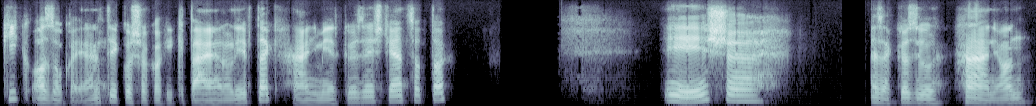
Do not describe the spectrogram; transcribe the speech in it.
kik azok a játékosok, akik pályára léptek, hány mérkőzést játszottak, és ezek közül hányan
